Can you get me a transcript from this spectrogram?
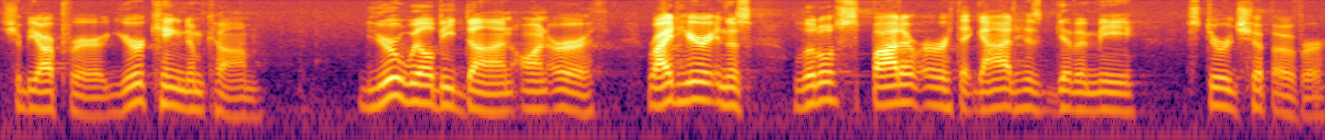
should be our prayer. Your kingdom come, your will be done on earth, right here in this little spot of earth that God has given me stewardship over.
